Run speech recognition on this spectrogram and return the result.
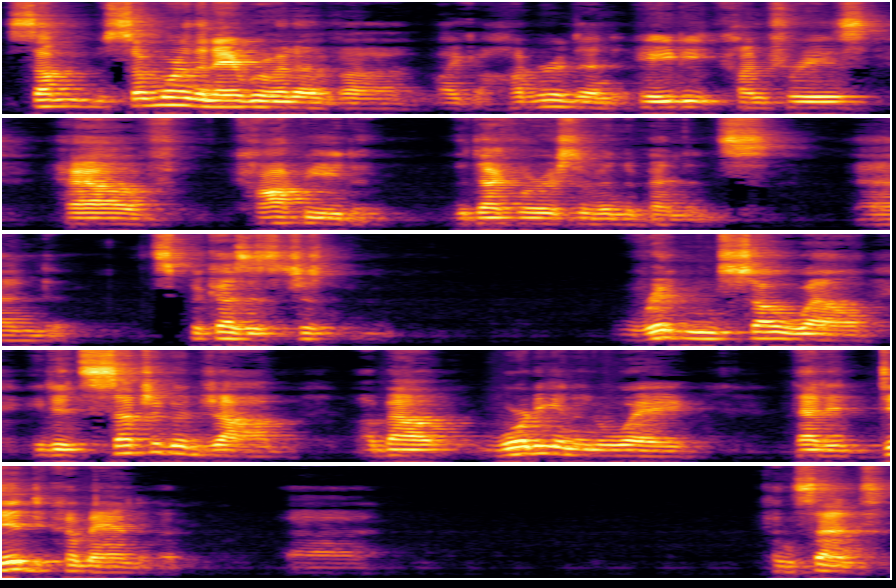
some somewhere in the neighborhood of uh, like 180 countries have copied the Declaration of Independence, and it's because it's just written so well. He did such a good job about wording it in a way that it did command uh, consent,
